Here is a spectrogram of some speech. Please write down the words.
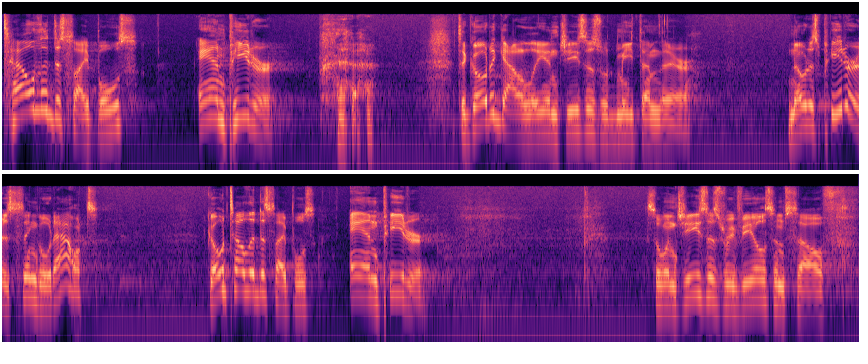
tell the disciples and Peter to go to Galilee and Jesus would meet them there. Notice Peter is singled out. Go tell the disciples and Peter. So when Jesus reveals himself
